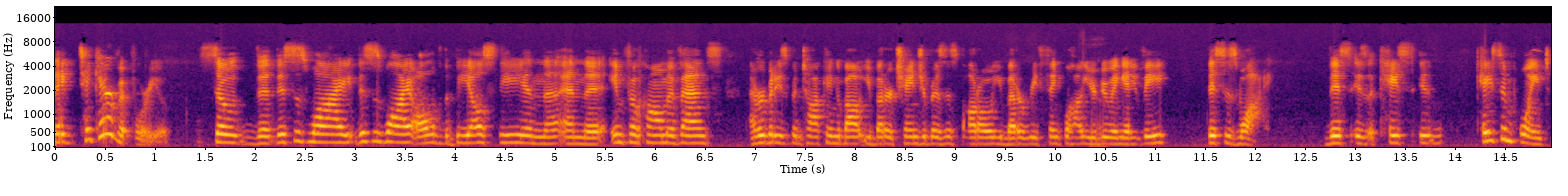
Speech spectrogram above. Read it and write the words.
they take care of it for you. So the, this is why this is why all of the BLC and the and the InfoComm events Everybody's been talking about you better change your business model, you better rethink how you're doing AV. This is why. This is a case in case in point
